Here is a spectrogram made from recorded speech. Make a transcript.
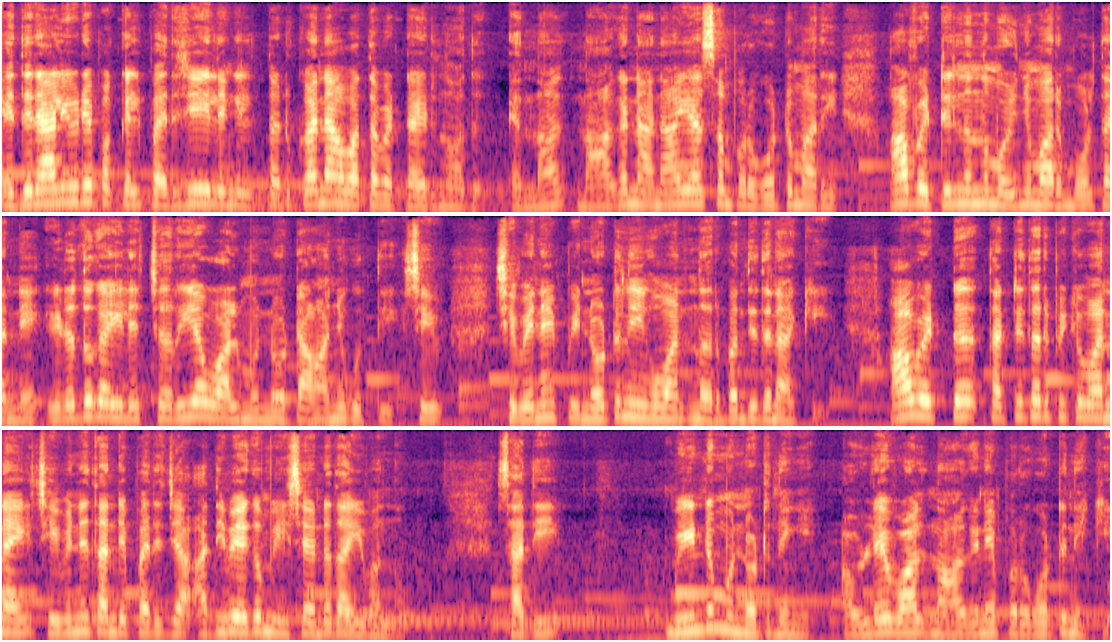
എതിരാളിയുടെ പക്കൽ പരിചയമില്ലെങ്കിൽ തടുക്കാനാവാത്ത വെട്ടായിരുന്നു അത്. എന്നാൽ നാഗൻ അനായാസം പുറകോട്ട് മാറി ആ വെട്ടിൽ നിന്നും ഒഴിഞ്ഞു മാറുമ്പോൾ തന്നെ ഇടതു കൈയിലെ ചെറിയ വാൾ മുന്നോട്ട് ആഞ്ഞുകുത്തി ശിവ് ശിവനെ പിന്നോട്ട് നീങ്ങുവാൻ നിർബന്ധിതനാക്കി. ആ വെട്ട് തട്ടിത്തെറിപ്പിക്കുവാനായി ശിവന് തന്റെ പരിച അതിവേഗം വീശേണ്ടതായി വന്നു. സതി വീണ്ടും മുന്നോട്ട് നീങ്ങി. അവളുടെ വാൾ നാഗനെ പുറകോട്ട് നീക്കി.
